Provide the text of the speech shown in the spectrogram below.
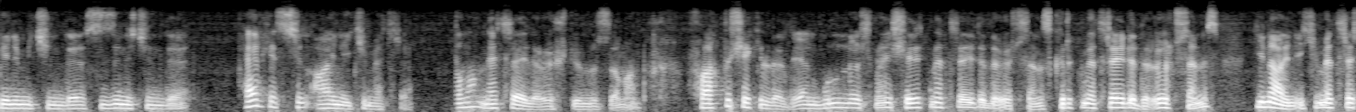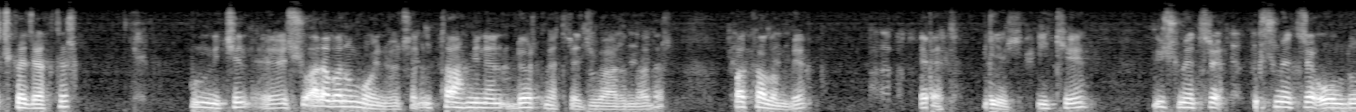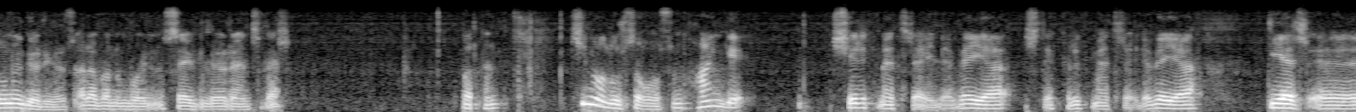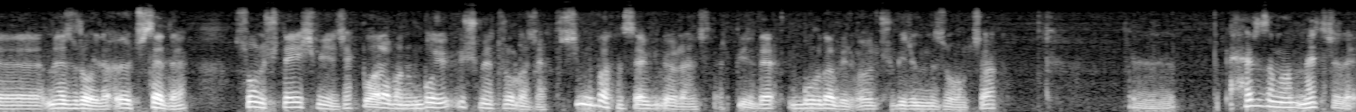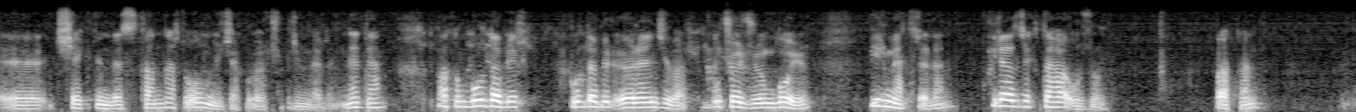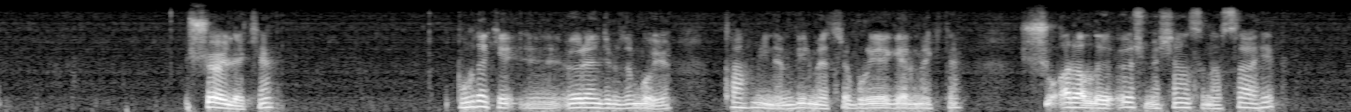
benim için de sizin için de herkes için aynı 2 metre. Ama metreyle ölçtüğümüz zaman farklı şekillerde yani bunun ölçmeyi şerit metreyle de ölçseniz 40 metreyle de ölçseniz yine aynı 2 metre çıkacaktır. Bunun için e, şu arabanın boyunu ölçelim. Tahminen 4 metre civarındadır. Bakalım bir. Evet. 1, 2, 3 metre 3 metre olduğunu görüyoruz arabanın boyunu sevgili öğrenciler. Bakın kim olursa olsun hangi şerit metreyle veya işte 40 metreyle veya diğer e, mezroyla ölçse de sonuç değişmeyecek. Bu arabanın boyu 3 metre olacaktır. Şimdi bakın sevgili öğrenciler. Bir de burada bir ölçü birimimiz olacak. Ee, her zaman metre e, şeklinde standart olmayacak ölçü birimleri. Neden? Bakın burada bir burada bir öğrenci var. Bu çocuğun boyu 1 metreden birazcık daha uzun. Bakın şöyle ki Buradaki e, öğrencimizin boyu tahminen bir metre buraya gelmekte. Şu aralığı ölçme şansına sahip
